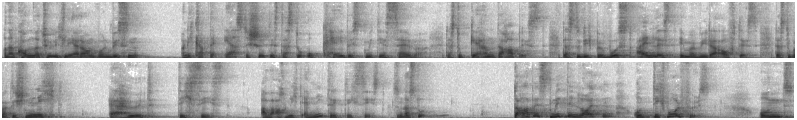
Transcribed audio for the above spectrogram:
Und dann kommen natürlich Lehrer und wollen wissen, und ich glaube, der erste Schritt ist, dass du okay bist mit dir selber, dass du gern da bist, dass du dich bewusst einlässt immer wieder auf das, dass du praktisch nicht erhöht dich siehst, aber auch nicht erniedrigt dich siehst, sondern dass du da bist mit den Leuten und dich wohlfühlst. Und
